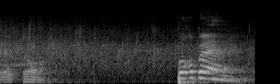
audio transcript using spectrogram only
Allez, toi. Bon ben.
